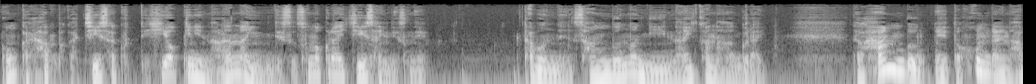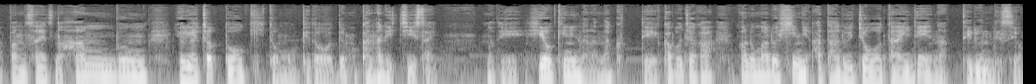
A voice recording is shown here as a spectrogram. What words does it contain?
今回葉っぱが小さくって日よけにならないんです。そのくらい小さいんですね。多分ね、3分の2ないかなぐらい。だから半分、えっ、ー、と、本来の葉っぱのサイズの半分よりはちょっと大きいと思うけど、でもかなり小さい。ので、日よけにならなくって、かぼちゃが丸々火に当たる状態でなってるんですよ。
